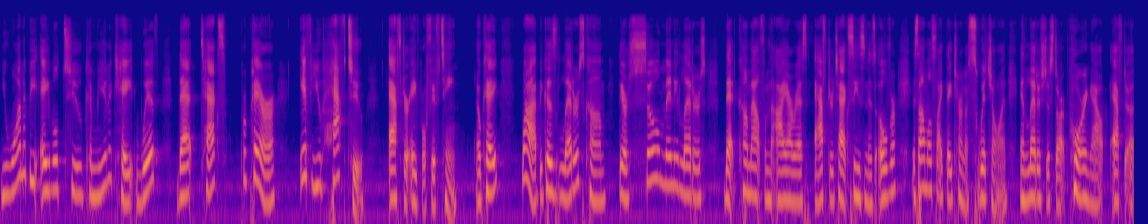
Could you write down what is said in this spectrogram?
you want to be able to communicate with that tax preparer if you have to after April 15th. Okay? Why? Because letters come. There are so many letters that come out from the IRS after tax season is over. It's almost like they turn a switch on and letters just start pouring out after uh,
